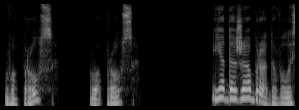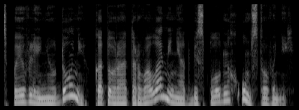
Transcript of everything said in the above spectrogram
Вопросы, вопросы. Я даже обрадовалась появлению Дони, которая оторвала меня от бесплодных умствований.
